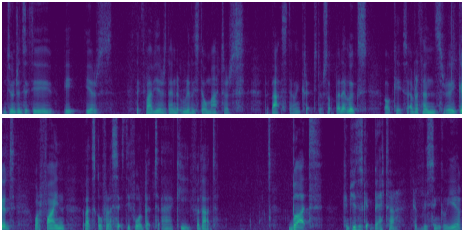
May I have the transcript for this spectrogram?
in 268 years, 65 years, then it really still matters that that's still encrypted or so. But it looks okay, so everything's really good. We're fine. Let's go for a 64 bit uh, key for that. But computers get better every single year.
